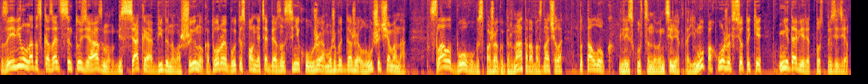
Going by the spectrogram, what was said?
Заявил, надо сказать, с энтузиазмом, без всякой обиды на машину, которая будет исполнять обязанности не хуже, а может быть даже лучше, чем она. Слава богу, госпожа губернатор обозначила потолок для искусственного интеллекта. Ему, похоже, все-таки не доверят пост президента.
